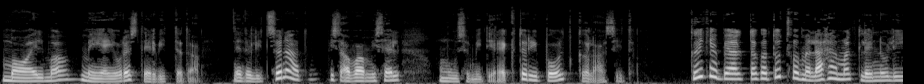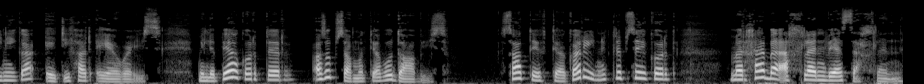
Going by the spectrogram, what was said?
maailma meie juures tervitada. Need olid sõnad, mis avamisel muuseumi direktori poolt kõlasid kõigepealt aga tutvume lähemalt lennuliiniga Etihad Airways, mille peakorter asub samuti Abu Dhabis. saatejuhtaja Karin ütleb seekord Merhaba ahlan via sahlan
